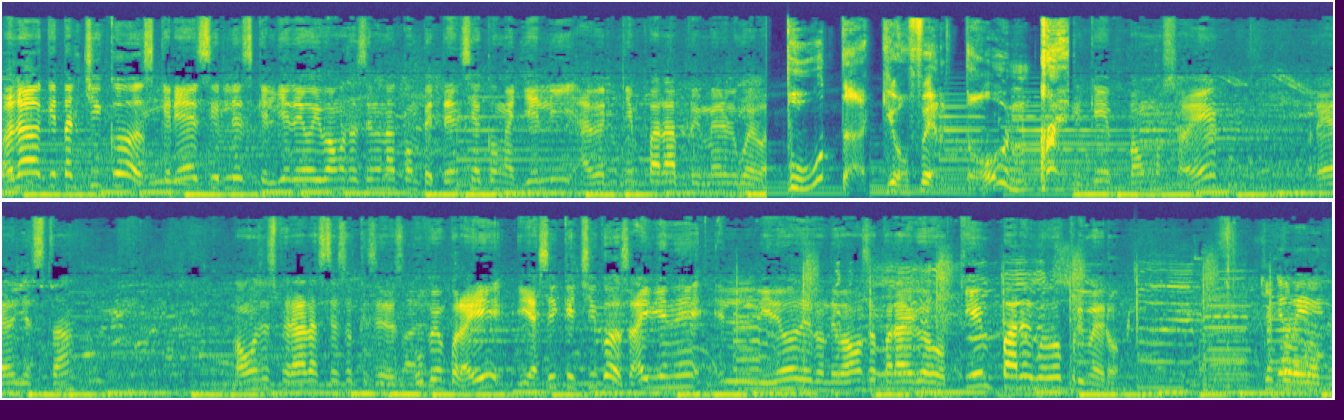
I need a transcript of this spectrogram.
Hola, ¿qué tal chicos? Quería decirles que el día de hoy vamos a hacer una competencia con Ayeli a ver quién para primero el huevo. ¡Puta, qué ofertón! Así que vamos a ver. Por ahí ya está. Vamos a esperar hasta eso que se desocupen por ahí. Y así que chicos, ahí viene el video de donde vamos a parar el huevo. ¿Quién para el huevo primero? ¿Quién para el huevo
